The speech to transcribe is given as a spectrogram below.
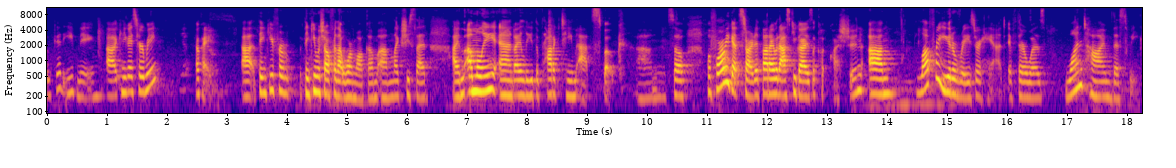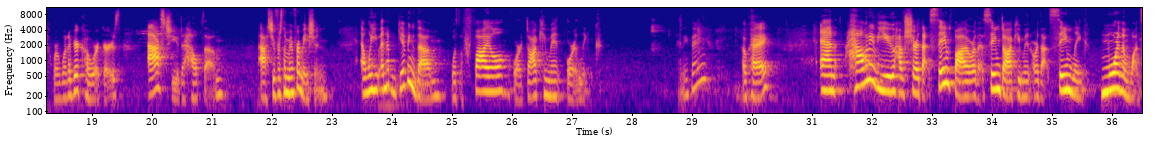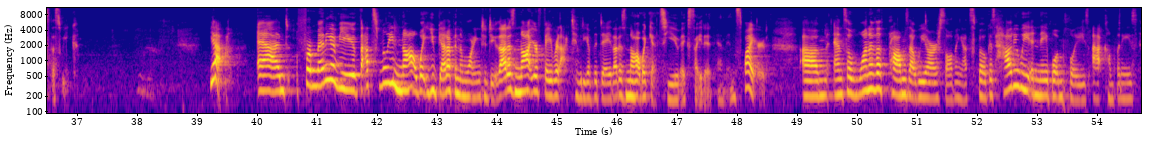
Hello, good evening. Uh, can you guys hear me? Okay. Uh, thank you for thank you, Michelle, for that warm welcome. Um, like she said, I'm Emily, and I lead the product team at Spoke. Um, so before we get started, thought I would ask you guys a quick question. Um, love for you to raise your hand if there was one time this week where one of your coworkers asked you to help them, asked you for some information, and what you end up giving them was a file or a document or a link. Anything? Okay. And how many of you have shared that same file or that same document or that same link more than once this week? Yeah. And for many of you, that's really not what you get up in the morning to do. That is not your favorite activity of the day. That is not what gets you excited and inspired. Um, and so one of the problems that we are solving at Spoke is how do we enable employees at companies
